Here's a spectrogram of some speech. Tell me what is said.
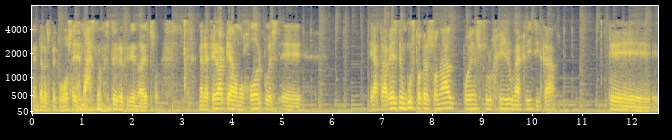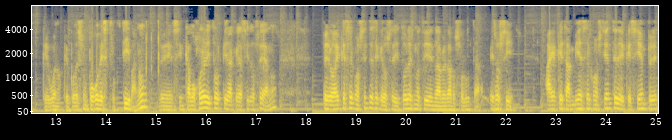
gente respetuosa y demás, no me estoy refiriendo a eso. Me refiero a que a lo mejor, pues, eh, a través de un gusto personal pueden surgir una crítica que, que, bueno, que puede ser un poco destructiva, ¿no? Eh, sin que a lo mejor el editor quiera que así lo sea, ¿no? Pero hay que ser conscientes de que los editores no tienen la verdad absoluta. Eso sí, hay que también ser consciente de que siempre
